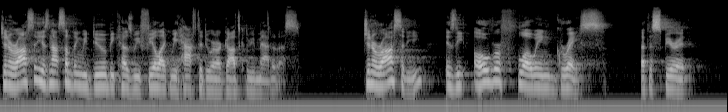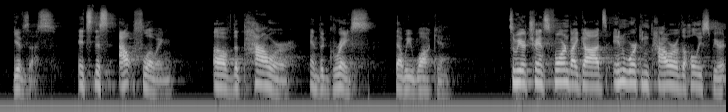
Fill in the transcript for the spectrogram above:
generosity is not something we do because we feel like we have to do it or God's going to be mad at us. Generosity is the overflowing grace that the Spirit gives us. It's this outflowing of the power and the grace that we walk in. So we are transformed by God's inworking power of the Holy Spirit,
